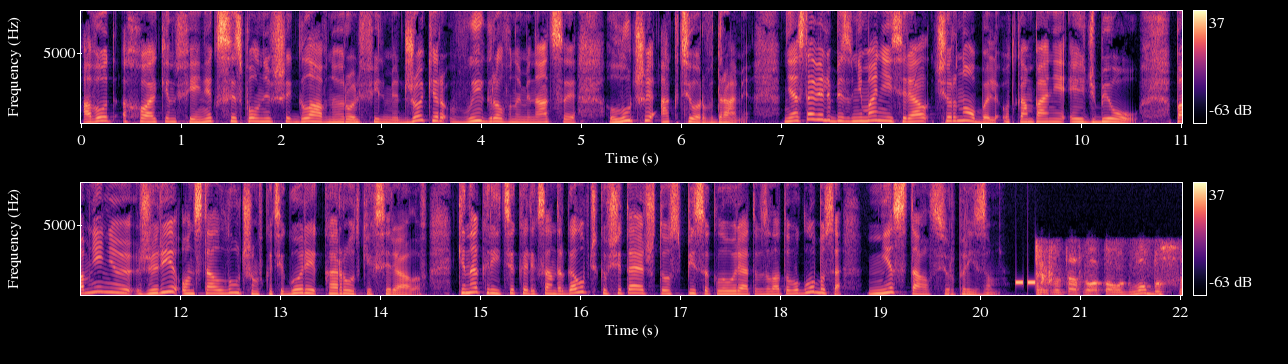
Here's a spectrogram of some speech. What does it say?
А вот Хоакин Феникс, исполнивший главную роль в фильме «Джокер», выиграл в номинации «Лучший актер в драме». Не оставили без внимания и сериал «Чернобыль» от компании HBO. По мнению жюри, он стал лучшим лучшим в категории коротких сериалов. Кинокритик Александр Голубчиков считает, что список лауреатов «Золотого глобуса» не стал сюрпризом. Результат «Золотого глобуса»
